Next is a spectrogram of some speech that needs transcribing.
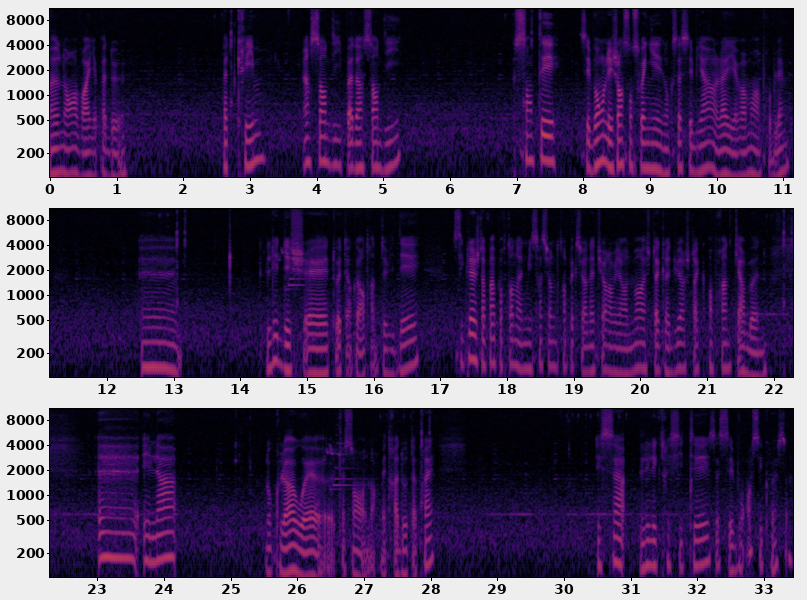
Non, en vrai, il n'y a pas de. Pas de crime. Incendie, pas d'incendie. Santé, c'est bon, les gens sont soignés, donc ça c'est bien. Là, il y a vraiment un problème. Euh, les déchets, toi t'es encore en train de te vider. Cyclage est un pas important dans l'administration de notre impact sur la nature et l'environnement. Hashtag réduire, hashtag empreinte carbone. Euh, et là... Donc là, ouais, euh, de toute façon, on en remettra d'autres après. Et ça, l'électricité, ça c'est bon. Oh, c'est quoi ça?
